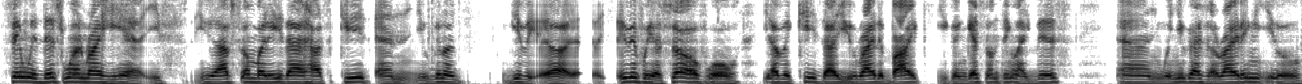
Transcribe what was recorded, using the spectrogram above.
Same with this one right here. If you have somebody that has a kid and you're gonna give it, uh, even for yourself, or you have a kid that you ride a bike, you can get something like this. And when you guys are riding, you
